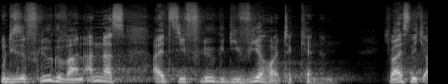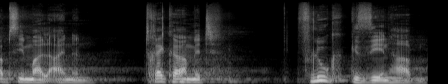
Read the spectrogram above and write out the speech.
Und diese Flüge waren anders als die Flüge, die wir heute kennen. Ich weiß nicht, ob Sie mal einen Trecker mit Flug gesehen haben.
